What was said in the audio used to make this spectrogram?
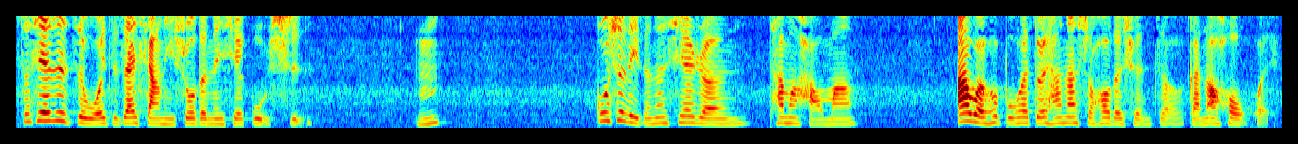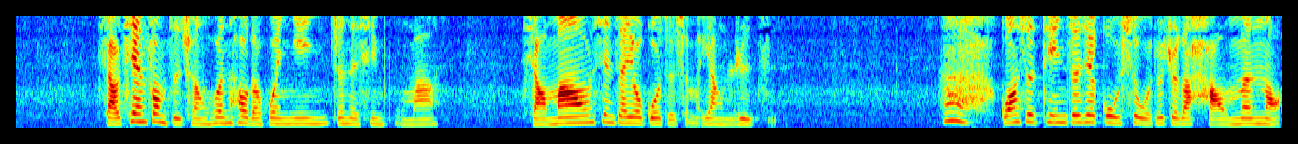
这些日子，我一直在想你说的那些故事。嗯，故事里的那些人，他们好吗？阿伟会不会对他那时候的选择感到后悔？小倩奉子成婚后的婚姻真的幸福吗？小猫现在又过着什么样的日子？啊，光是听这些故事，我就觉得好闷哦，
